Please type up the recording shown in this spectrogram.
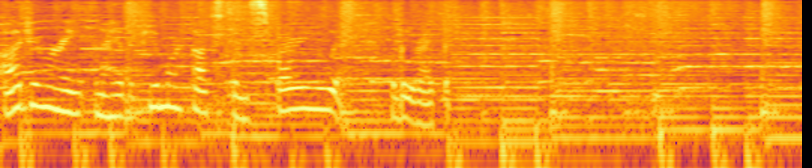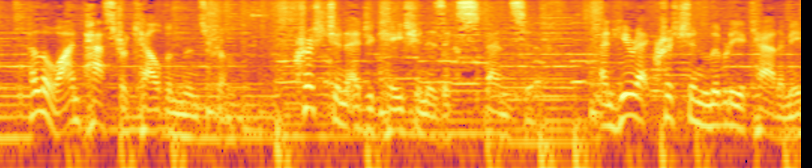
Audrey Marie, and I have a few more thoughts to inspire you with. We'll be right back. Hello, I'm Pastor Calvin Lindstrom. Christian education is expensive. And here at Christian Liberty Academy,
